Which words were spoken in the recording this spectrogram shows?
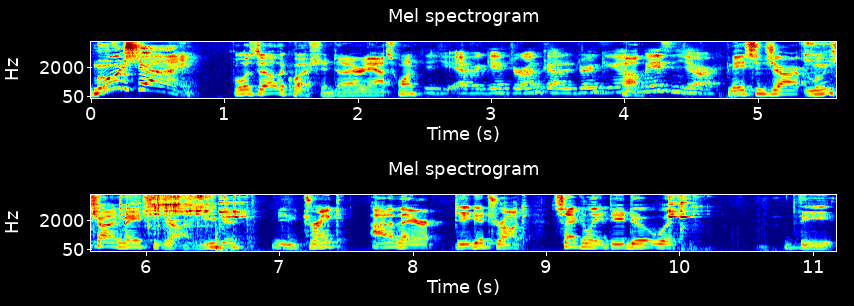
Moonshine. What was the other question? Did I already ask one? Did you ever get drunk out of drinking out oh. of Oh. a mason jar? Mason jar, moonshine, mason jar. You get you drink out of there. Do you get drunk? Secondly, do you do it with the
